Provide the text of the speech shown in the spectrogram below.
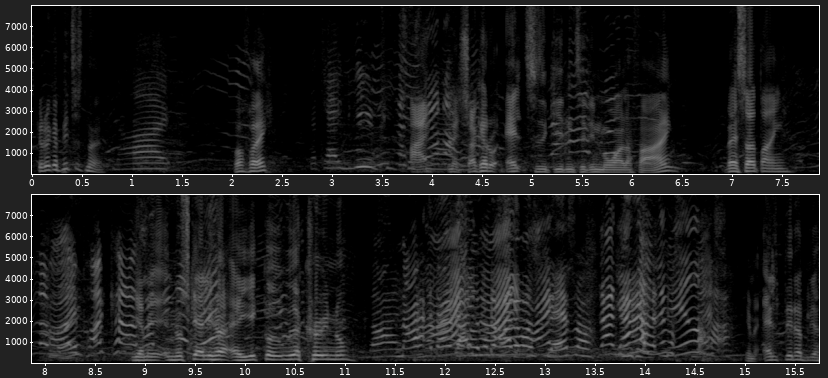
Skal du ikke have pizzasnegl? Nej, Hvorfor ikke? jeg kan ikke lide pizza. Nej, men så kan du altid give den til din mor eller far, ikke? Hvad så, drenge? Hej. podcast. Jamen, nu skal jeg lige høre, er I ikke gået ud af køen nu? Nej, nej, nej, nej, nej, alle vores pladser. Jeg er nede her. Jamen, alt det, der bliver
